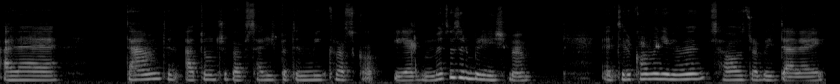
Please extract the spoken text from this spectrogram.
Ale tam ten atom trzeba wsadzić pod ten mikroskop. I jakby my to zrobiliśmy, e, tylko my nie wiemy, co zrobić dalej.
